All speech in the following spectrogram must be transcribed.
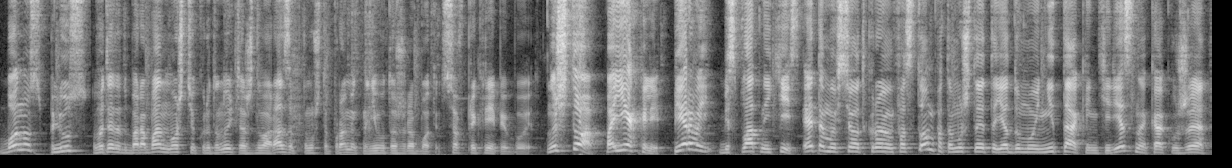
бонус, плюс вот этот барабан можете крутануть аж два раза, потому что промик на него тоже работает. Все в прикрепе будет. Ну что, поехали! Первый бесплатный кейс. Это мы все откроем фастом, потому что это, я думаю, не так интересно, как уже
